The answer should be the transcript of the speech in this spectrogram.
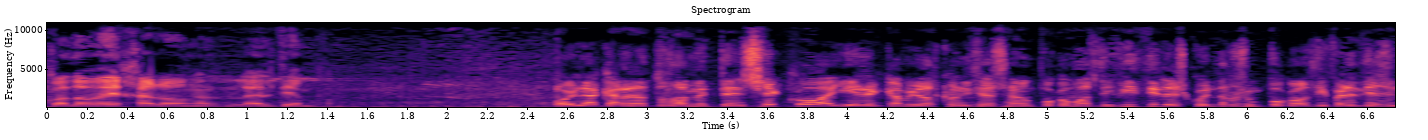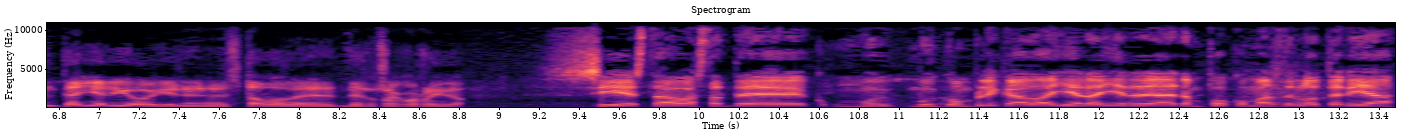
cuando me dijeron el, el tiempo. Hoy la carrera totalmente en seco, ayer en cambio las condiciones eran un poco más difíciles. Cuéntanos un poco las diferencias entre ayer y hoy en el estado de- del recorrido. Sí, estaba bastante muy, muy complicado ayer. Ayer era un poco más de lotería.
